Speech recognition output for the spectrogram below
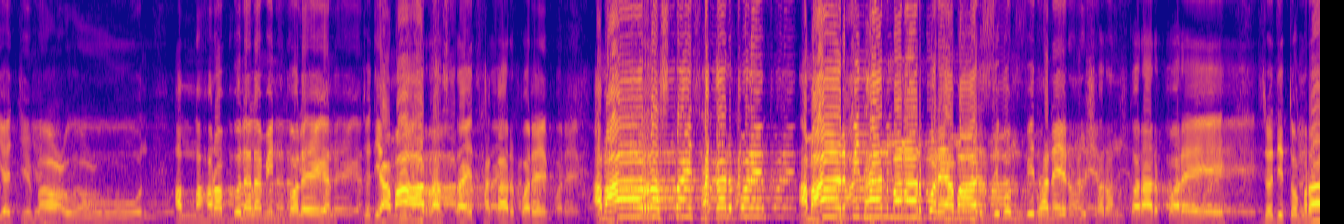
ইয়াজমাউন। আল্লাহ রাব্বুল আলামিন বলেন, যদি আমার রাস্তায় থাকার পরে, আমার রাস্তায় থাকার পরে, আমার বিধান মানার পরে, আমার জীবন বিধানের অনুসরণ করার পরে, যদি তোমরা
